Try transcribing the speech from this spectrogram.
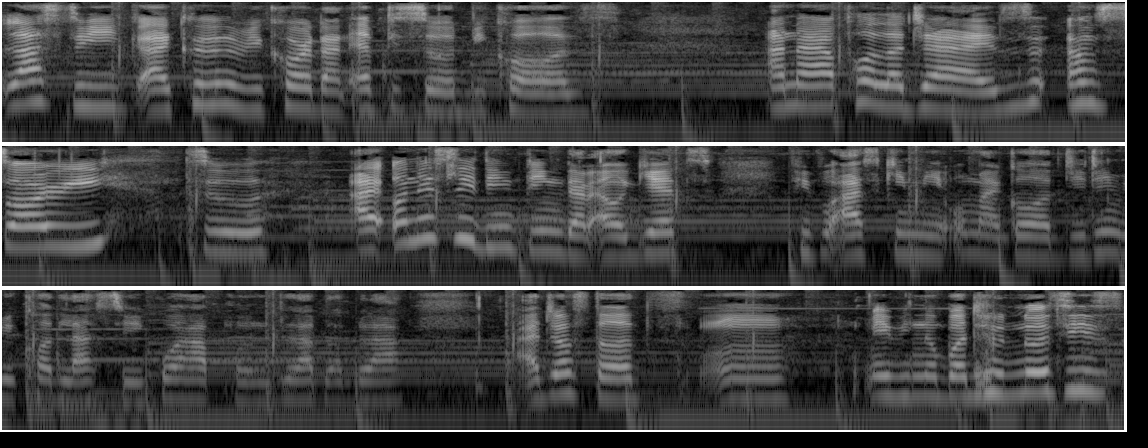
last week I couldn't record an episode because and I apologize. I'm sorry to I honestly didn't think that I would get people asking me, "Oh my god, you didn't record last week. What happened?" blah blah blah. I just thought mm, maybe nobody would notice,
